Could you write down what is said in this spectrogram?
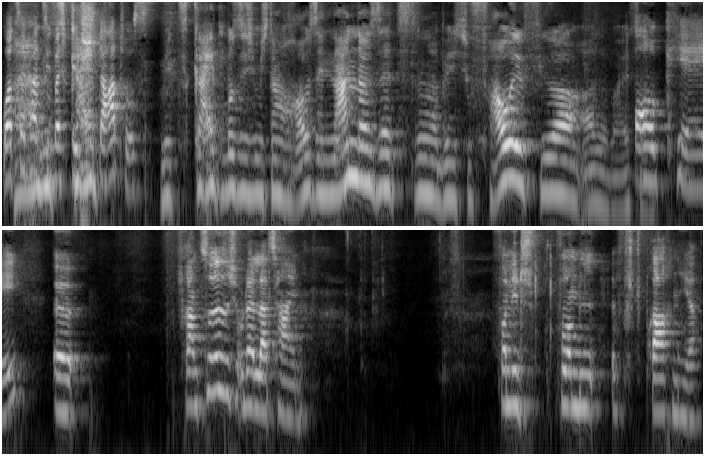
WhatsApp Ah, hat zum Beispiel Skype. Status. mit Skype muss ich mich dann auch auseinandersetzen. Da bin ich zu faul für. Also weißt du. Okay. Äh, Französisch oder Latein? Von den Sp vom Sprachen her.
